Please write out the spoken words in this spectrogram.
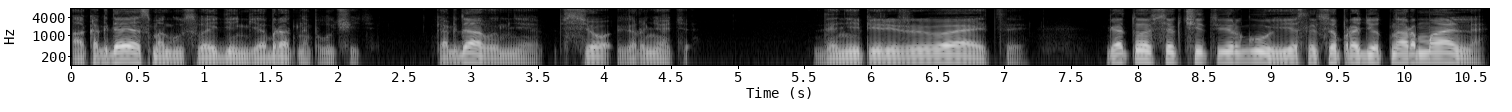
А когда я смогу свои деньги обратно получить? Когда вы мне все вернете? Да не переживай ты. Готовься к четвергу, и если все пройдет нормально,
